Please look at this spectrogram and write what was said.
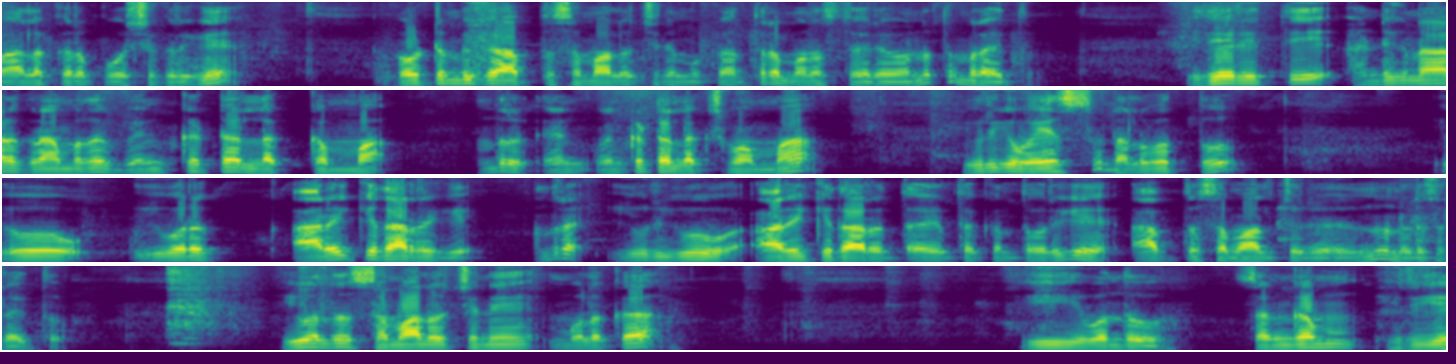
ಬಾಲಕರ ಪೋಷಕರಿಗೆ ಕೌಟುಂಬಿಕ ಆಪ್ತ ಸಮಾಲೋಚನೆ ಮುಖಾಂತರ ಮನಸ್ಥೈರ್ಯವನ್ನು ತುಂಬಲಾಯಿತು ಇದೇ ರೀತಿ ಹಂಡಿಗನಾಳ್ ಗ್ರಾಮದ ವೆಂಕಟ ಲಕ್ಕಮ್ಮ ಅಂದ್ರೆ ವೆಂಕಟ ಲಕ್ಷ್ಮಮ್ಮ, ಇವರಿಗೆ ವಯಸ್ಸು ನಲವತ್ತು. ಇವು, ಇವರ ಆರೈಕೆದಾರರಿಗೆ ಅಂದರೆ ಇವರಿಗೂ ಆರೈಕೆದಾರ ಇರ್ತಕ್ಕಂಥವರಿಗೆ ಆಪ್ತ ಸಮಾಲೋಚನೆಯನ್ನು ನಡೆಸಲಾಯಿತು. ಈ ಒಂದು ಸಮಾಲೋಚನೆ ಮೂಲಕ ಈ ಒಂದು ಸಂಗಮ್ ಹಿರಿಯ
